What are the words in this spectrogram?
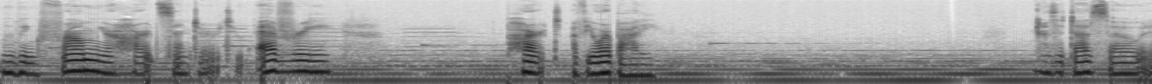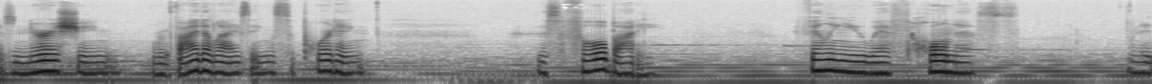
moving from your heart center to every part of your body. As it does so, it is nourishing, revitalizing, supporting this full body, filling you with wholeness and a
